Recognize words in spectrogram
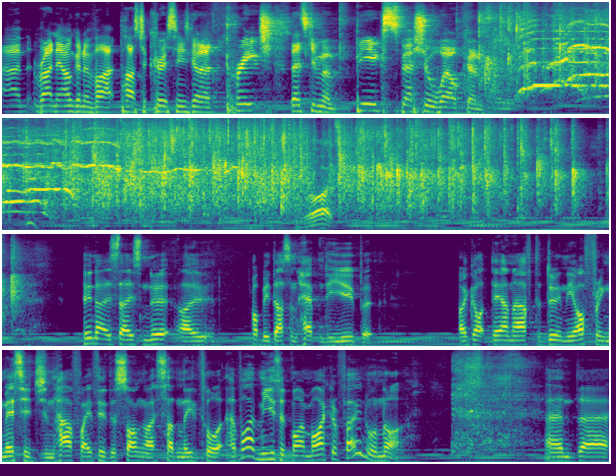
And right now, I'm going to invite Pastor Chris, and he's going to preach. Let's give him a big special welcome. Right. Who knows those ner- I, probably doesn't happen to you, but I got down after doing the offering message, and halfway through the song, I suddenly thought, "Have I muted my microphone or not?" And uh,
